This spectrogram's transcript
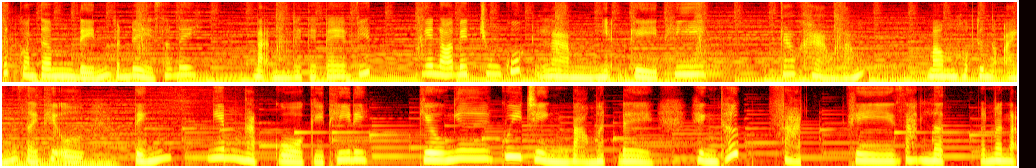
rất quan tâm đến vấn đề sau đây. Bạn VTP viết, nghe nói bên Trung Quốc làm nhiệm kỳ thi cao khảo lắm. Mong hộp thư ngọc ánh giới thiệu tính nghiêm ngặt của kỳ thi đi. Kiểu như quy trình bảo mật đề hình thức phạt khi gian lận vân vân ạ.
